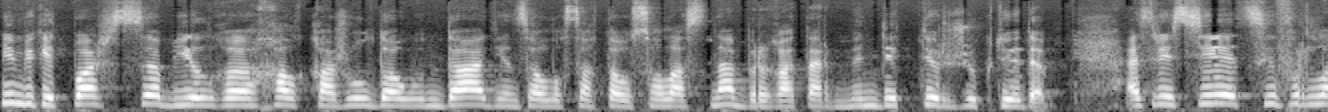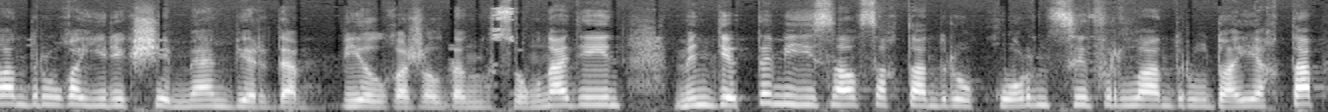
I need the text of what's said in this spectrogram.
Мемлекет басшысы биылғы халыққа жолдауында денсаулық сақтау саласына бірқатар міндеттер жүктеді. Әсіресе цифрландыруға ерекше мән берді. Биылғы жылдың соңына дейін міндетті медициналық сақтандыру қорын цифрландыруды аяқтап,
